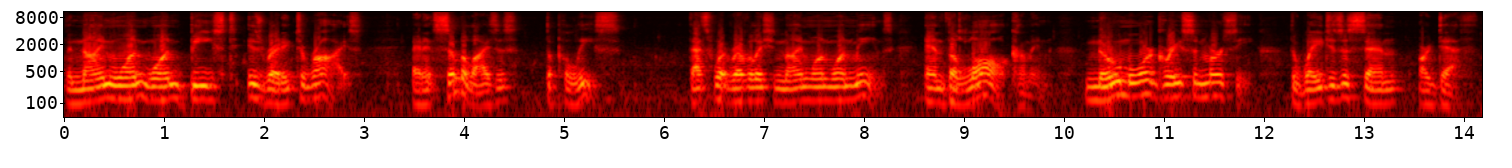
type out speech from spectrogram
The 911 beast is ready to rise, and it symbolizes the police. That's what Revelation 911 means. And the law coming. No more grace and mercy. The wages of sin are death.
